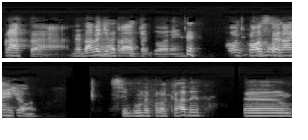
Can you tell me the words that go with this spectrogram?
prata. Medalha prata. de prata agora, hein? Qual, qual será, lá. hein, João? Segunda colocada. Um,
